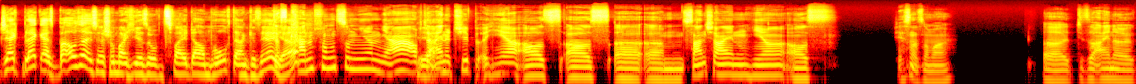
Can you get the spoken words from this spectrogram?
Jack Black als Bowser ist ja schon mal hier so zwei Daumen hoch, danke sehr, das ja. Das kann funktionieren, ja. Auch ja. der eine Typ hier aus, aus äh, ähm, Sunshine hier, aus, wie heißt denn das nochmal? Äh, diese eine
